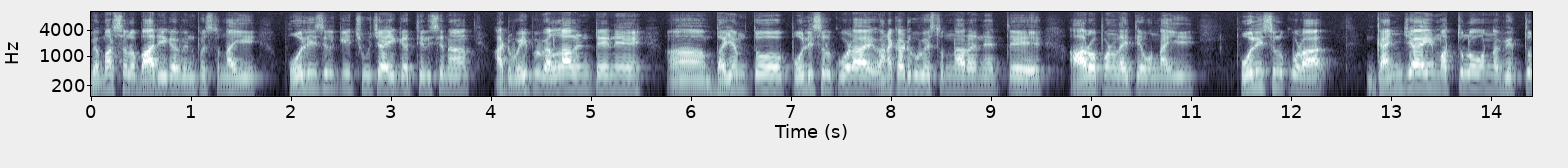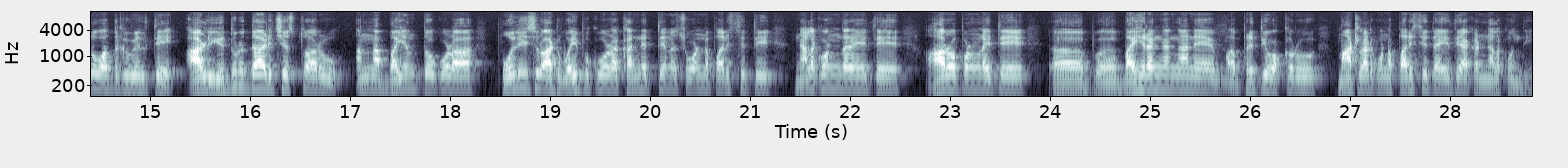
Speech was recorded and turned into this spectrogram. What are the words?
విమర్శలు భారీగా వినిపిస్తున్నాయి. పోలీసులకి చూచాయిగా తెలిసిన అటువైపు వెళ్ళాలంటేనే భయంతో పోలీసులు కూడా వెనకడుగు వేస్తున్నారనైతే ఆరోపణలు అయితే ఉన్నాయి. పోలీసులు కూడా గంజాయి మత్తులో ఉన్న వ్యక్తుల వద్దకు వెళ్తే వాళ్ళు ఎదురు దాడి చేస్తారు అన్న భయంతో కూడా పోలీసులు అటువైపు కూడా కన్నెత్తిన చూడని పరిస్థితి నెలకొందనైతే ఆరోపణలు అయితే బహిరంగంగానే ప్రతి ఒక్కరూ మాట్లాడుకున్న పరిస్థితి అయితే అక్కడ నెలకొంది.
